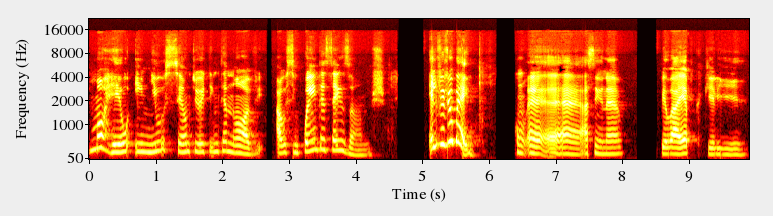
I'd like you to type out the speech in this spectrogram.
morreu em 1189, aos 56 anos. Ele viveu bem, com, é, é, assim, né? Pela época que ele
